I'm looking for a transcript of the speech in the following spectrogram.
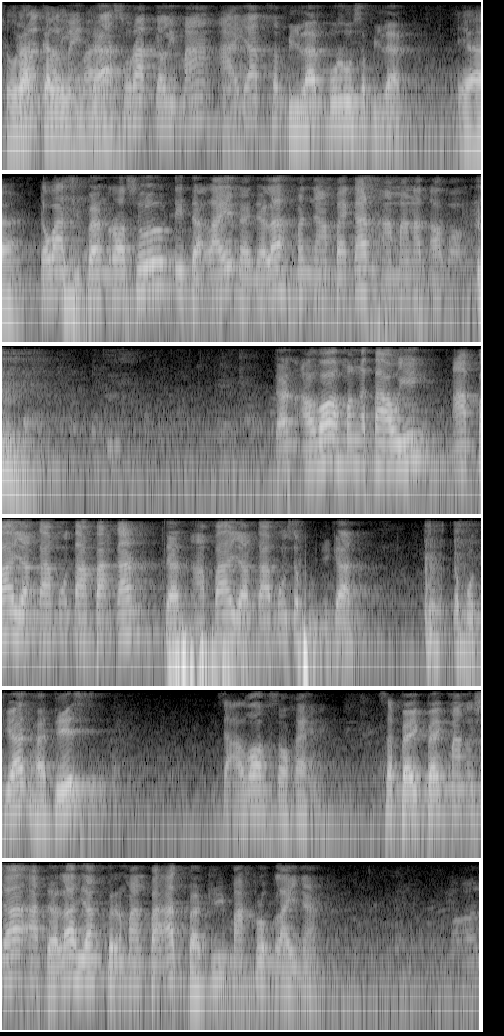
Surat Al-Maidah kelima. surat kelima ayat 99. Ya. Kewajiban Rasul tidak lain hanyalah menyampaikan amanat Allah. Dan Allah mengetahui apa yang kamu tampakkan dan apa yang kamu sembunyikan. Kemudian hadis Insya Allah soheh Sebaik-baik manusia adalah yang bermanfaat bagi makhluk lainnya. Mohon,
